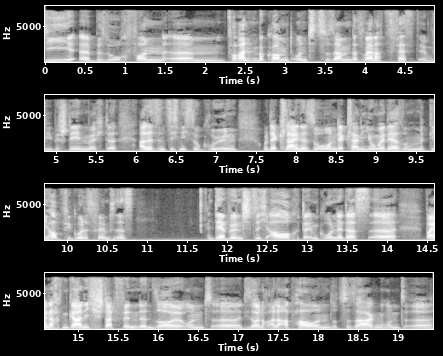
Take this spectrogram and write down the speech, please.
die äh, Besuch von ähm, Verwandten bekommt und zusammen das Weihnachtsfest irgendwie bestehen möchte. Alle sind sich nicht so grün und der kleine Sohn, der kleine Junge, der so mit die Hauptfigur des Films ist, der wünscht sich auch im Grunde, dass äh, Weihnachten gar nicht stattfinden soll und äh, die sollen doch alle abhauen sozusagen und äh,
